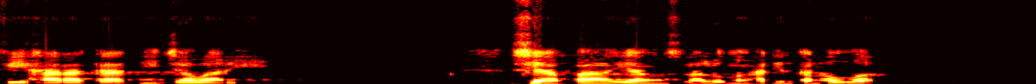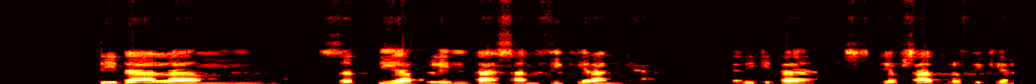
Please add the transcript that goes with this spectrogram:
fi harakati jawari. Siapa yang selalu menghadirkan Allah di dalam setiap lintasan pikirannya. Jadi kita setiap saat berpikir,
